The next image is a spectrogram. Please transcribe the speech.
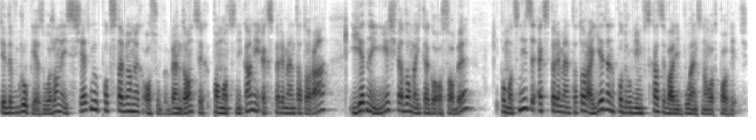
kiedy w grupie złożonej z siedmiu podstawionych osób, będących pomocnikami eksperymentatora i jednej nieświadomej tego osoby, pomocnicy eksperymentatora jeden po drugim wskazywali błędną odpowiedź.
